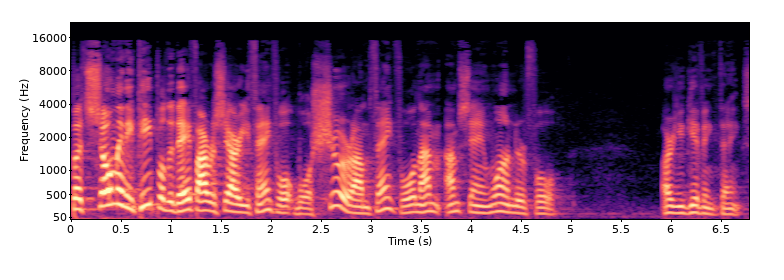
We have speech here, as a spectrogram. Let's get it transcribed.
but so many people today, if I were to say, Are you thankful? Well, sure, I'm thankful. And I'm, I'm saying, Wonderful. Are you giving thanks?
